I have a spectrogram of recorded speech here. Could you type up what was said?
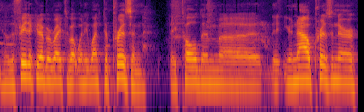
you know, the Frierdiker Rebbe writes about when he went to prison. They told him uh, that you're now prisoner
